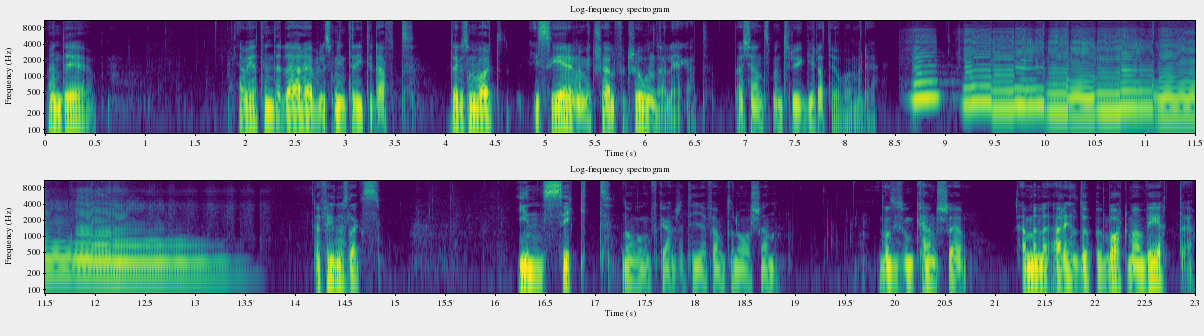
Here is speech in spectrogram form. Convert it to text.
Men det, jag vet inte, det där har jag liksom inte riktigt haft. Det har liksom varit i serierna mitt självförtroende har legat. Det har känts som en trygghet att jobba med det. Jag fick någon slags insikt någon gång för kanske 10-15 år sedan. Någonting som kanske ja, men är helt uppenbart när man vet det,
